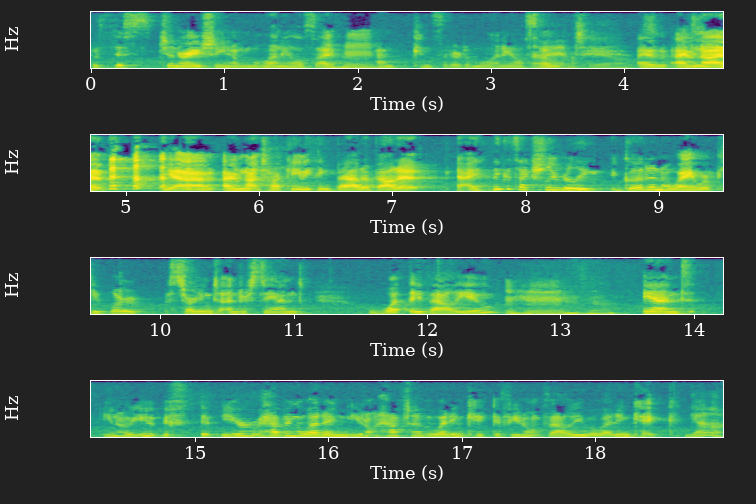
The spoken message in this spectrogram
with this generation, you know, millennials. I, Mhm. I'm considered a millennial, so I am too. I'm, I'm not. yeah, I'm not talking anything bad about it. I think it's actually really good in a way where people are starting to understand what they value, Mm-hmm. and you know, you if, if you're having a wedding, you don't have to have a wedding cake if you don't value a wedding cake. Yeah.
